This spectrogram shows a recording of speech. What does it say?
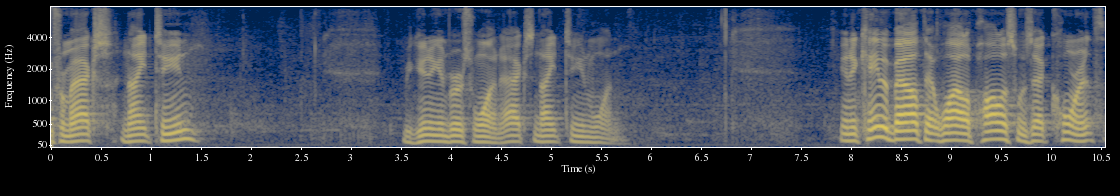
From Acts 19, beginning in verse 1. Acts 19 1. And it came about that while Apollos was at Corinth,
